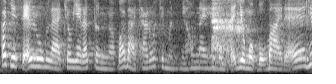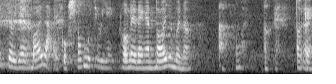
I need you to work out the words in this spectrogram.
có chia sẻ luôn là châu giang đã từng à, bói bài tarot cho mình. Nhưng hôm nay thì mình sẽ dùng một bộ bài để giúp châu giang bói lại cuộc sống của châu giang. Hôm nay đang anh bói cho mình hả à đúng rồi. Ok ok. rồi.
